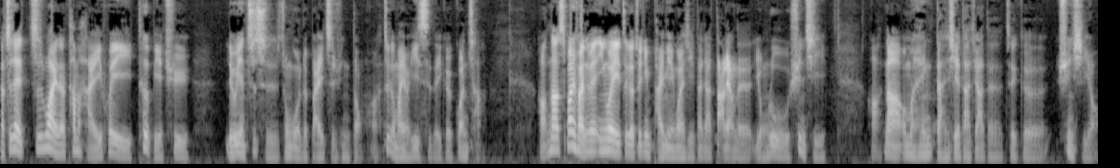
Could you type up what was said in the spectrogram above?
那之类之外呢，他们还会特别去留言支持中国的白纸运动啊，这个蛮有意思的一个观察。好，那 Spotify 那边因为这个最近排名的关系，大家大量的涌入讯息啊，那我们很感谢大家的这个讯息哦，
